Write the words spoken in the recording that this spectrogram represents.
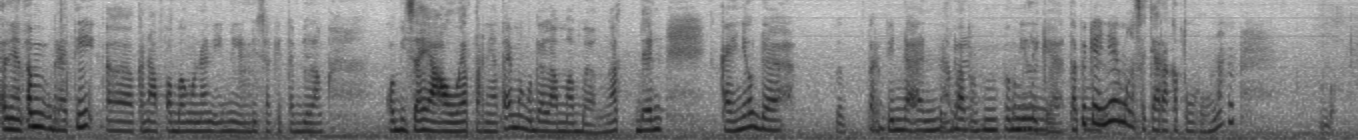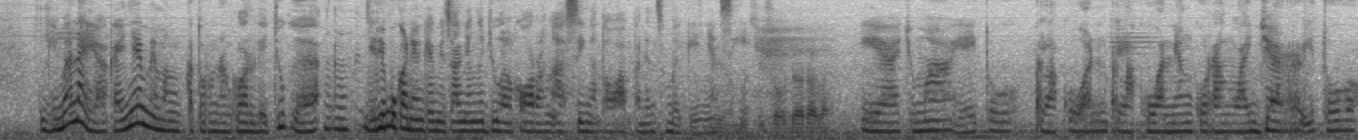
Ternyata berarti eh, kenapa bangunan ini bisa kita bilang kok bisa ya awet? Ternyata emang udah lama banget dan kayaknya udah perpindahan apa pem- pemilik ya. Tapi kayaknya emang secara keturunan gimana ya? Kayaknya memang keturunan keluarga juga. Jadi bukan yang kayak misalnya ngejual ke orang asing atau apa dan sebagainya Ya, sih. masih saudara lah. Iya, cuma ya itu perlakuan-perlakuan yang kurang wajar itu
